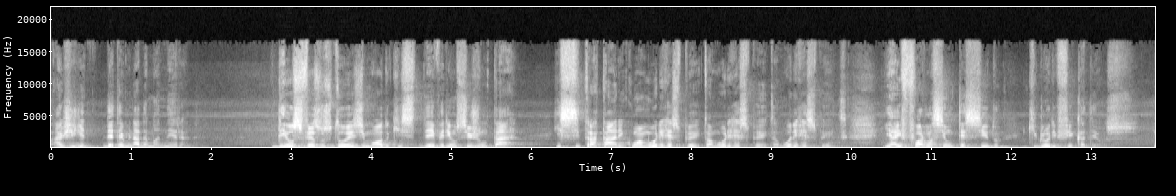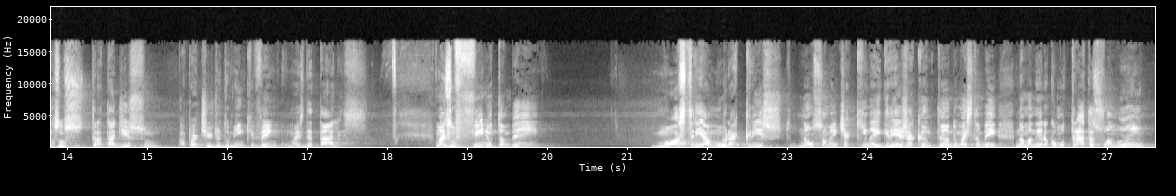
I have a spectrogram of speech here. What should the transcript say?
agir de determinada maneira. Deus fez os dois de modo que deveriam se juntar e se tratarem com amor e respeito, amor e respeito, amor e respeito. E aí forma-se um tecido que glorifica a Deus. Nós vamos tratar disso a partir do domingo que vem com mais detalhes. Mas o filho também mostre amor a Cristo, não somente aqui na igreja cantando, mas também na maneira como trata sua mãe.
